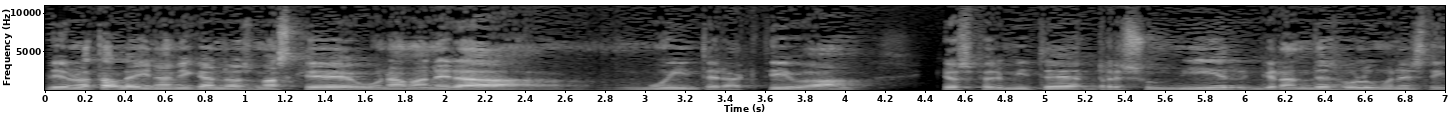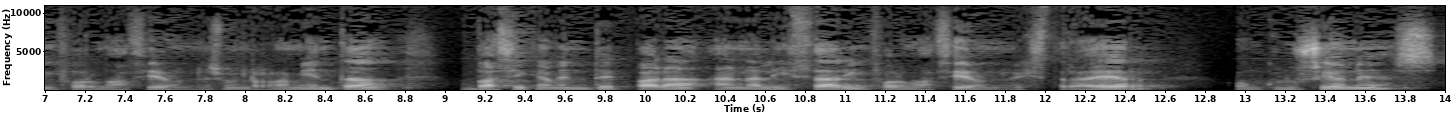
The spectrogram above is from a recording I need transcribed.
Bien, una tabla dinámica no es más que una manera muy interactiva que os permite resumir grandes volúmenes de información. Es una herramienta básicamente para analizar información, extraer conclusiones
